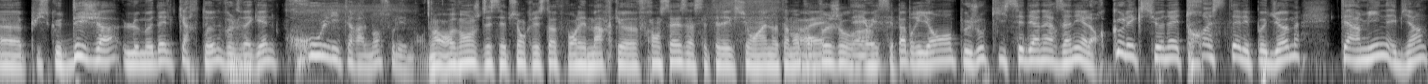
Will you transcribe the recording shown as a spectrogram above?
euh, puisque déjà le modèle cartonne Volkswagen croule littéralement sous les demandes. En revanche, déception Christophe pour les marques euh, françaises à cette élection, hein, notamment pour. Peugeot. Eh hein. oui, c'est pas brillant. Peugeot qui ces dernières années alors collectionnait, trustait les podiums, termine eh bien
